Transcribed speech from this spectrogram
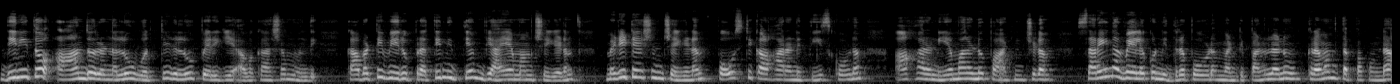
దీనితో ఆందోళనలు ఒత్తిడులు పెరిగే అవకాశం ఉంది. కాబట్టి వీరు ప్రతినిత్యం వ్యాయామం చేయడం మెడిటేషన్ చేయడం పౌష్టికాహారాన్ని తీసుకోవడం ఆహార నియమాలను పాటించడం సరైన వేళకు నిద్రపోవడం వంటి పనులను క్రమం తప్పకుండా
